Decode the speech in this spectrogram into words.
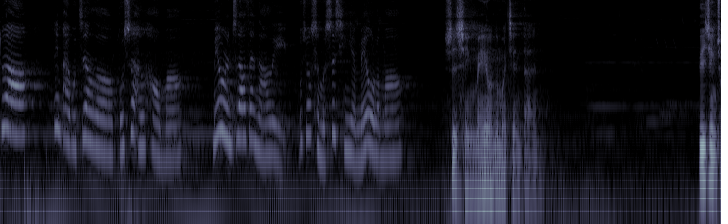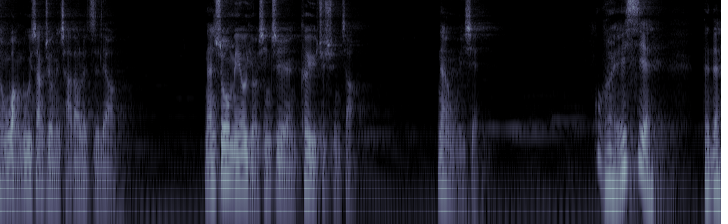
对啊，令牌不见了，不是很好吗？没有人知道在哪里，不就什么事情也没有了吗？事情没有那么简单，毕竟从网络上就能查到的资料，难说没有有心之人刻意去寻找，那很危险。危险？等等，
